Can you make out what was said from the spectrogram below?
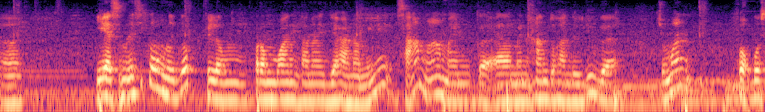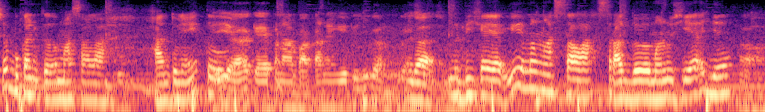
Eh, Iya sebenarnya sih kalau menurut gue film perempuan tanah jahanam ini sama main ke elemen hantu-hantu juga. Cuman fokusnya bukan ke masalah hantunya itu. iya kayak penampakannya gitu juga enggak Enggak, sih. lebih kayak iya emang masalah struggle manusia aja. Oh.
